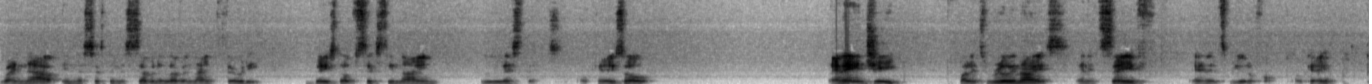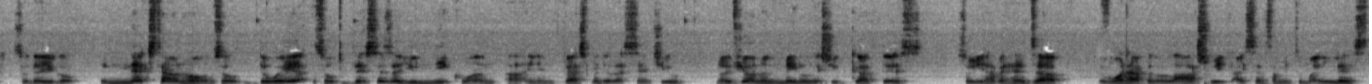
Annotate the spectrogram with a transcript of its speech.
right now in the system is 711,930 based off 69 listings. Okay, so it ain't cheap but it's really nice and it's safe and it's beautiful. Okay, so there you go. The next townhome. So the way, so this is a unique one, uh, an investment that I sent you. Now, if you're on a mailing list, you got this, so you have a heads up. And what happened last week? I sent something to my list,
